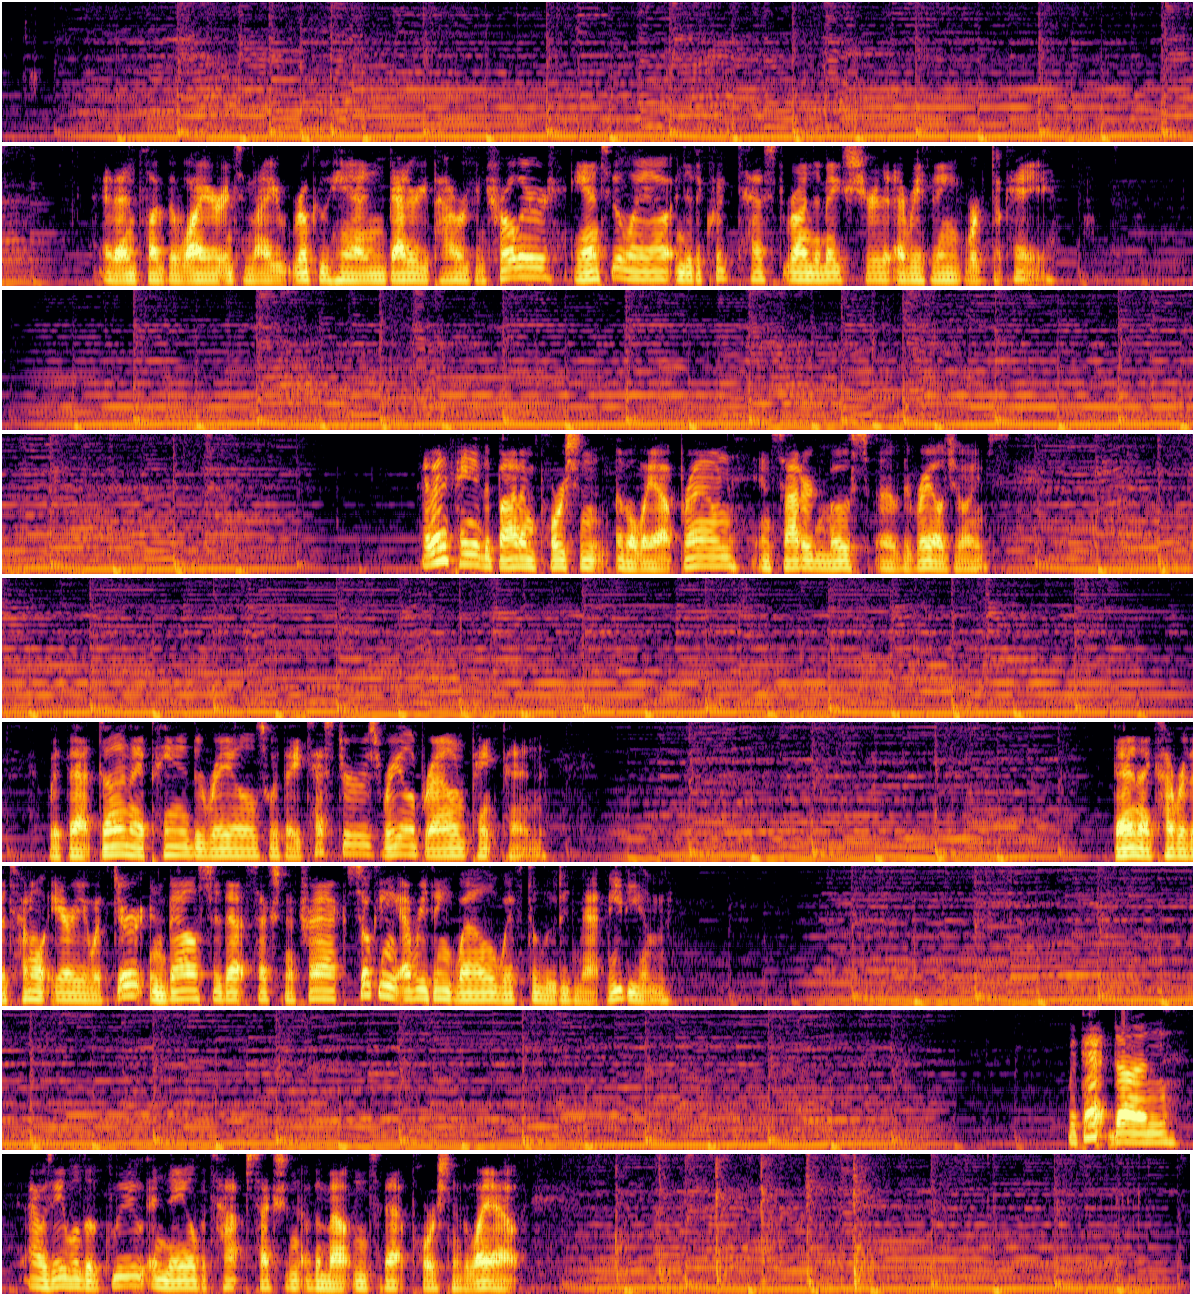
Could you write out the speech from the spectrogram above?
Then plugged the wire into my Rokuhan battery powered controller and to the layout and did a quick test run to make sure that everything worked okay. I then painted the bottom portion of the layout brown and soldered most of the rail joints. With that done, I painted the rails with a Testors Rail Brown paint pen. Then I covered the tunnel area with dirt and ballasted that section of track, soaking everything well with diluted matte medium. With that done, I was able to glue and nail the top section of the mountain to that portion of the layout.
